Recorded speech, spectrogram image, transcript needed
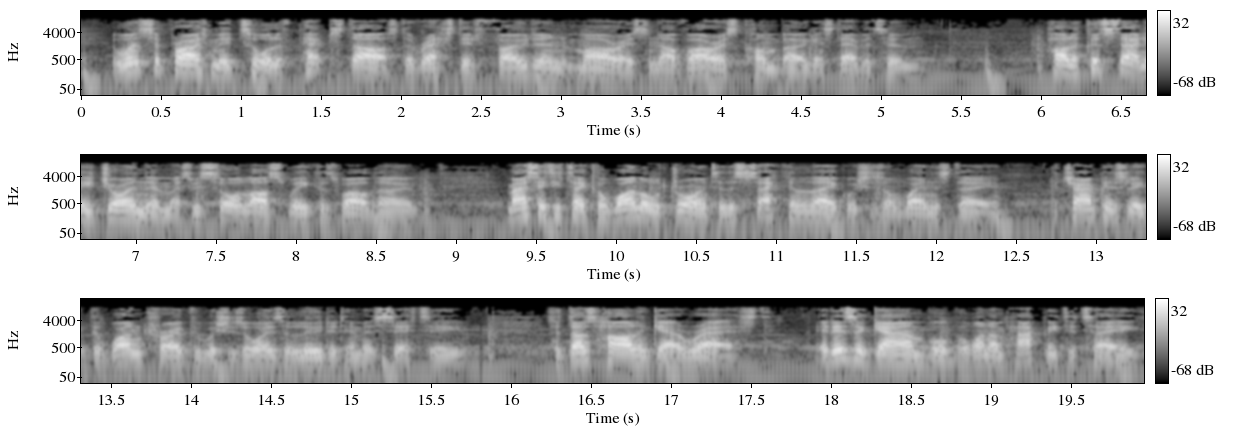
It wouldn't surprise me at all if Pep starts the rested Foden, Mahrez and Alvarez combo against Everton. Haaland could certainly join them as we saw last week as well though. Man City take a 1-all draw into the second leg which is on Wednesday. The Champions League, the one trophy which has always eluded him at City. So does Haaland get a rest? It is a gamble, but one I'm happy to take,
